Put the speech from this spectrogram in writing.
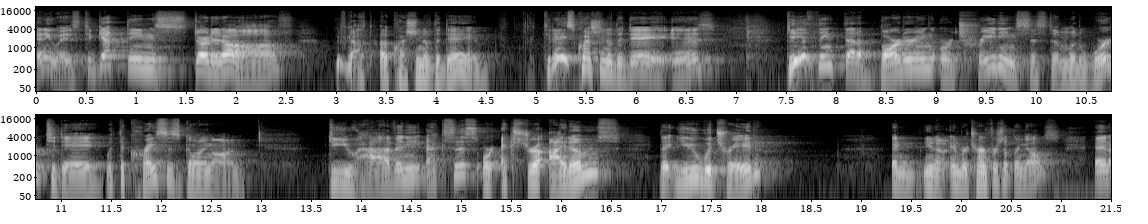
Anyways, to get things started off, we've got a question of the day. Today's question of the day is, do you think that a bartering or trading system would work today with the crisis going on? Do you have any excess or extra items that you would trade and, you know, in return for something else? And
